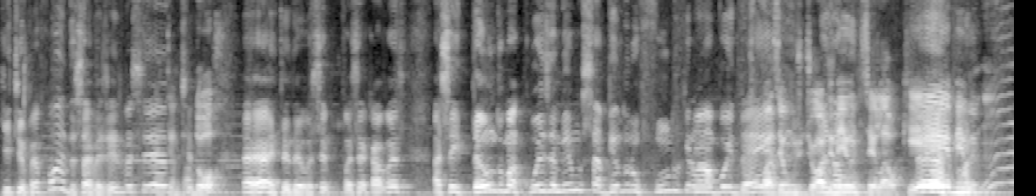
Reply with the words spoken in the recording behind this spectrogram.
Que tipo, é foda, sabe? Às vezes você. É tentador. tipo, é, entendeu? Você, você acaba aceitando uma coisa mesmo sabendo no fundo que não é uma boa ideia. Fazer uns jobs meio me- sei lá o quê, É, meio. mas-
